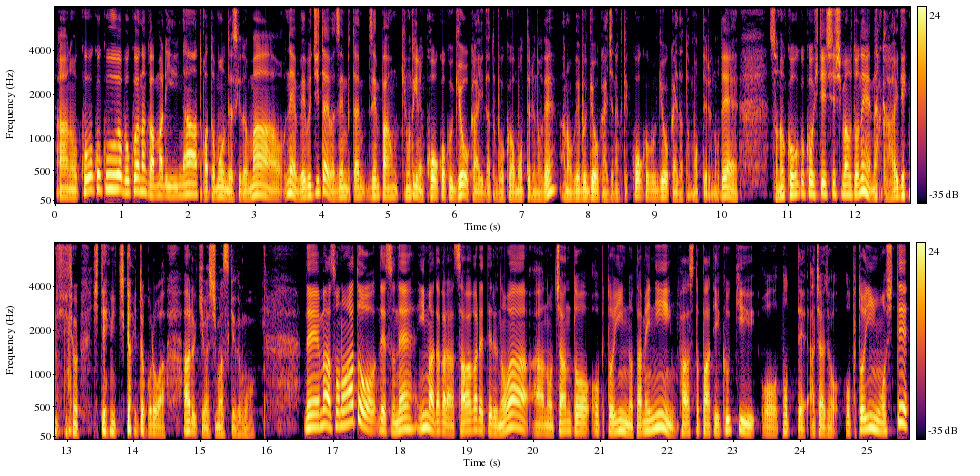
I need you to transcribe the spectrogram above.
あの、広告は僕はなんかあんまりいいなとかと思うんですけど、まあね、ウェブ自体は全部、全般、基本的には広告業界だと僕は思ってるので、あの、ウェブ業界じゃなくて広告業界だと思ってるので、その広告を否定してしまうとね、なんかアイデンティティの 否定に近いところはある気はしますけども。で、まあその後ですね、今だから騒がれてるのは、あの、ちゃんとオプトインのために、 first party cookie を取って、あ、違う違う、オプトインをして、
